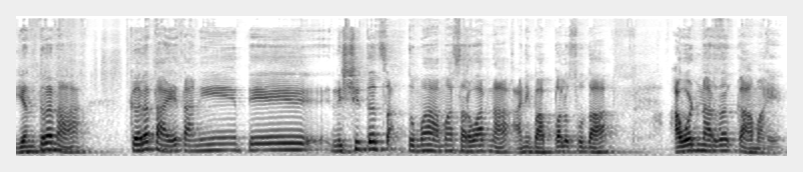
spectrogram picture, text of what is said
यंत्रणा करत आहेत आणि ते निश्चितच तुम्हा आम्हा सर्वांना आणि बाप्पालासुद्धा आवडणारं काम आहे.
